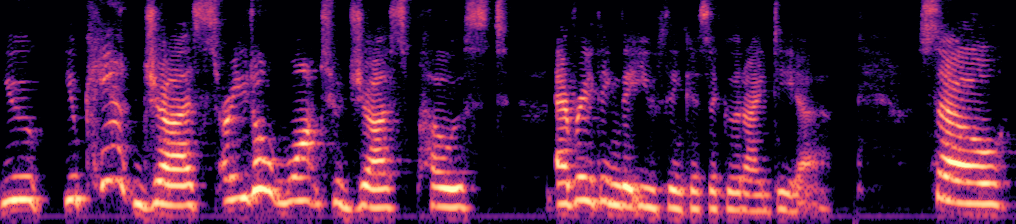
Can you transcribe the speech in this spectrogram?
you you can't just or you don't want to just post everything that you think is a good idea. So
